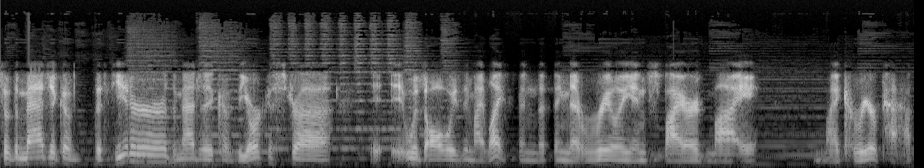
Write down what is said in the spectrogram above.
so the magic of the theater, the magic of the orchestra, it, it was always in my life, and the thing that really inspired my my career path.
